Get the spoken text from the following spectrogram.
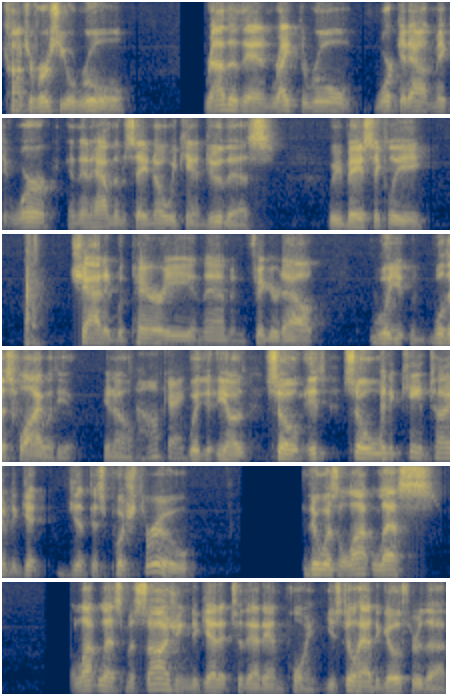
controversial rule, rather than write the rule, work it out, and make it work, and then have them say no, we can't do this, we basically chatted with Perry and them and figured out, will you, will this fly with you, you know? Oh, okay. with you know so it's so when it came time to get get this pushed through there was a lot less a lot less massaging to get it to that end point you still had to go through the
